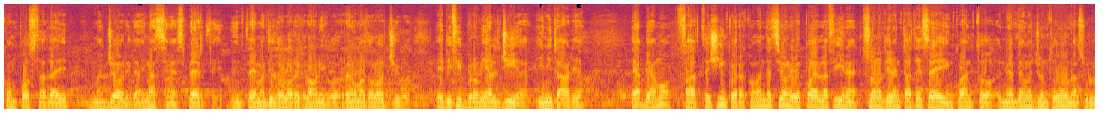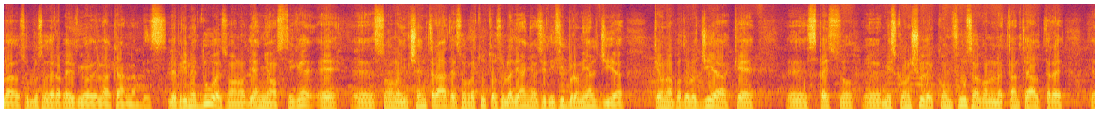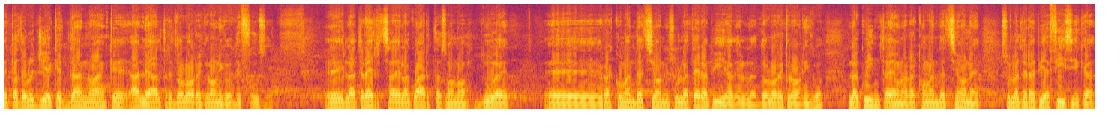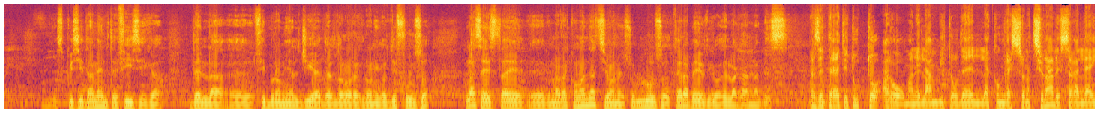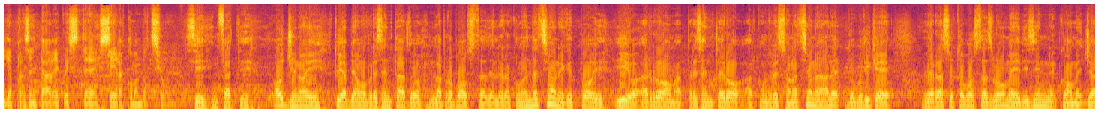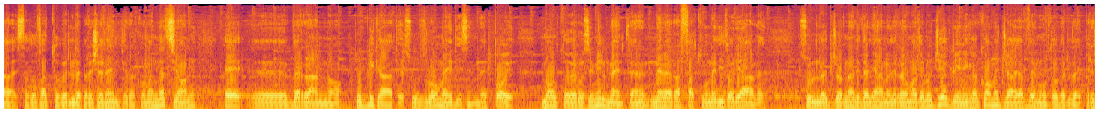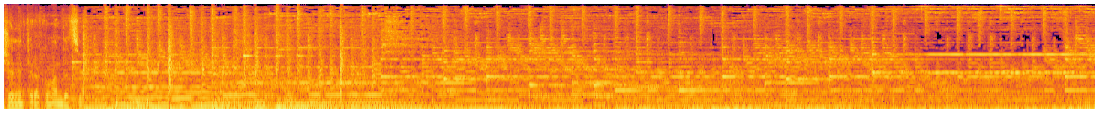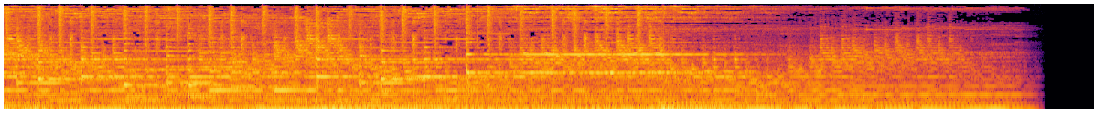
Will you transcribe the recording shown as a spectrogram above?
composta dai maggiori, dai massimi esperti in tema di dolore cronico, reumatologico e di fibromialgia in Italia e abbiamo fatte cinque raccomandazioni che poi alla fine sono diventate sei in quanto ne abbiamo aggiunto una sull'uso terapeutico della cannabis. Le prime due sono diagnostiche e eh, sono incentrate soprattutto sulla diagnosi di fibromialgia che è una patologia che eh, spesso eh, misconosciuta e confusa con tante altre eh, patologie che danno anche alle altre dolore cronico diffuso. Eh, la terza e la quarta sono due eh, raccomandazioni sulla terapia del dolore cronico, la quinta è una raccomandazione sulla terapia fisica, squisitamente fisica della eh, fibromialgia e del dolore cronico diffuso, la sesta è una raccomandazione sull'uso terapeutico della cannabis. Presenterete tutto a Roma nell'ambito del congresso nazionale e sarà lei a presentare queste sei raccomandazioni. Sì, infatti oggi noi qui abbiamo presentato la proposta delle raccomandazioni che poi io a Roma presenterò al congresso nazionale, dopodiché verrà sottoposta a Slow Medicine come già è stato fatto per le precedenti raccomandazioni e eh, verranno pubblicate su Slow Medicine e poi molto verosimilmente ne verrà fatto un editoriale sul giornale italiano di reumatologia clinica come già è avvenuto per le precedenti raccomandazioni.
